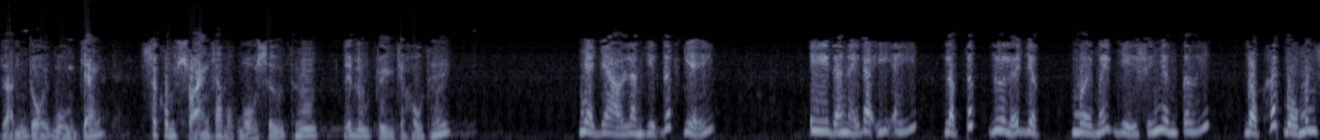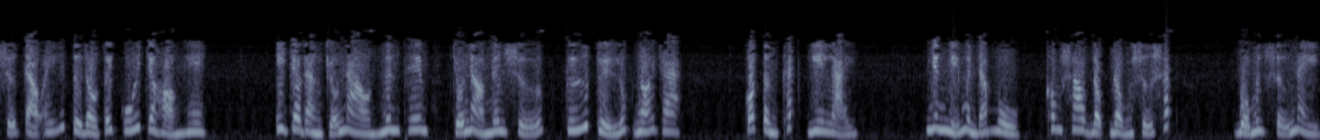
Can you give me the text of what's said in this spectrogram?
rảnh rỗi buồn chán, sao không soạn ra một bộ sử thư để lưu truyền cho hậu thế? Nhà giàu làm việc rất dễ. Y đã nảy ra ý ấy, lập tức đưa lễ vật, mời mấy vị sĩ nhân tới, đọc hết bộ minh sử cạo ấy từ đầu tới cuối cho họ nghe. Y cho rằng chỗ nào nên thêm, chỗ nào nên sửa, cứ tùy lúc nói ra. Có từng khách ghi lại. Nhưng nghĩ mình đã mù, không sao độc động sửa sách. Bộ minh sử này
